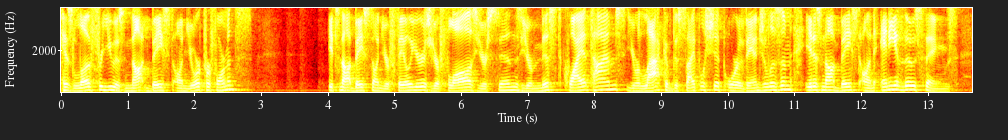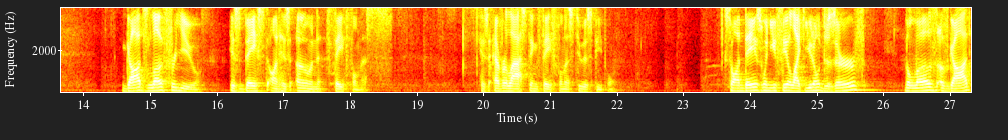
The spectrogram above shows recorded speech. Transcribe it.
His love for you is not based on your performance. It's not based on your failures, your flaws, your sins, your missed quiet times, your lack of discipleship or evangelism. It is not based on any of those things. God's love for you is based on his own faithfulness, his everlasting faithfulness to his people. So, on days when you feel like you don't deserve the love of God,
